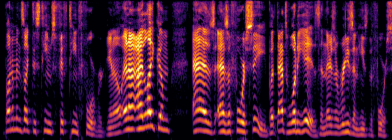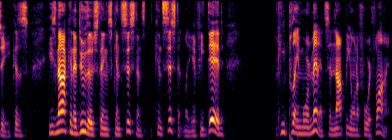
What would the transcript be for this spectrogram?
Bunnaman's like this team's 15th forward, you know, and I, I like him as as a 4C, but that's what he is, and there's a reason he's the 4C because he's not going to do those things consistent consistently. If he did, he'd play more minutes and not be on a fourth line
